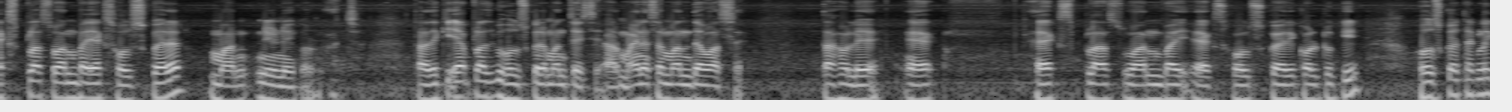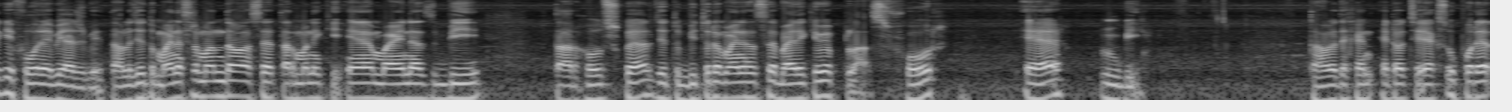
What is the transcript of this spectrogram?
x plus one by x whole স্কোয়ারের মান নির্ণয় করুন। আচ্ছা তাহলে কি এ প্লাস বি হোল স্কোয়ারের মান চাইছে? আর মাইনাসের মান দেওয়া আছে। তাহলে এক x plus one by x whole square equal to কি? হোল স্কোয়ার থাকলে কি ফোর এ বি আসবে? তাহলে যেহেতু মাইনাসের মান দেওয়া আছে, তার মানে কি এ মাইনাস বি তার হোল স্কোয়ার যেহেতু ভিতরে মাইনাস আছে, বাইরে কি হবে? প্লাস ফোর এ বি তাহলে দেখেন এটা হচ্ছে এক্স উপরের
